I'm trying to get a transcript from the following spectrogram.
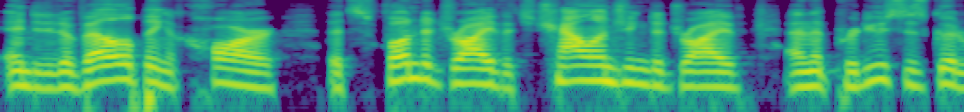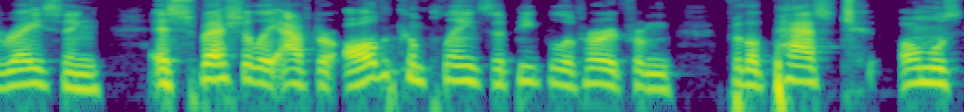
into developing a car that's fun to drive, that's challenging to drive, and that produces good racing, especially after all the complaints that people have heard from for the past almost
